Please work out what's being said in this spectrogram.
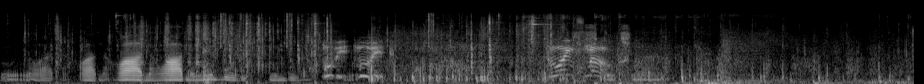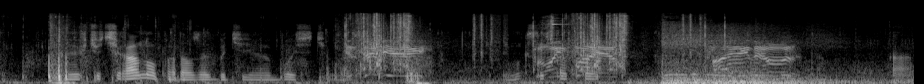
Ну ладно, ладно, ладно, ладно, не буду, не буду. Smoke. Начинаю. Ну их чуть все равно продолжает быть э, больше, чем... Мы, кстати, как-то... Ну, the hole. А.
